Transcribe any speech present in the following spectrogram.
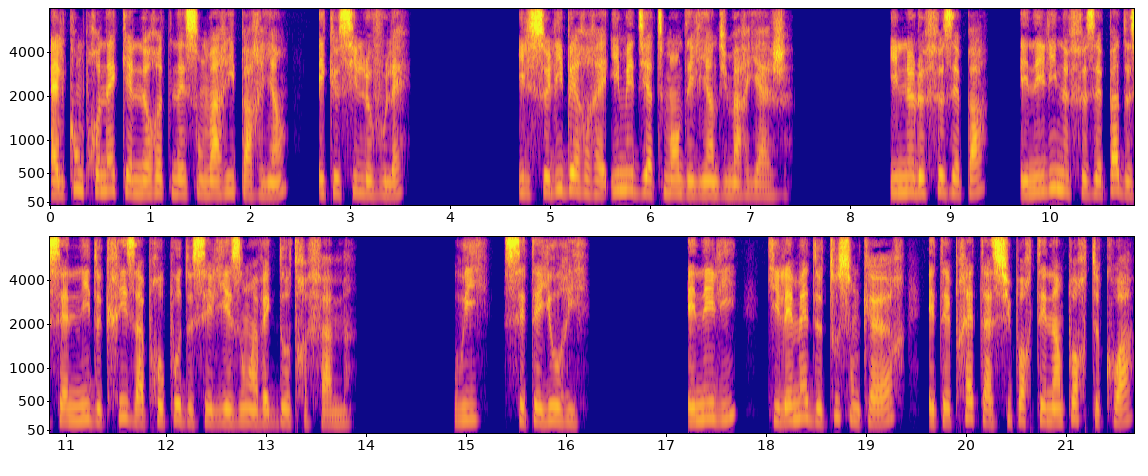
Elle comprenait qu'elle ne retenait son mari par rien, et que s'il le voulait, il se libérerait immédiatement des liens du mariage. Il ne le faisait pas, et Nelly ne faisait pas de scène ni de crise à propos de ses liaisons avec d'autres femmes. Oui, c'était Yuri. Et Nelly, qui l'aimait de tout son cœur, était prête à supporter n'importe quoi,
